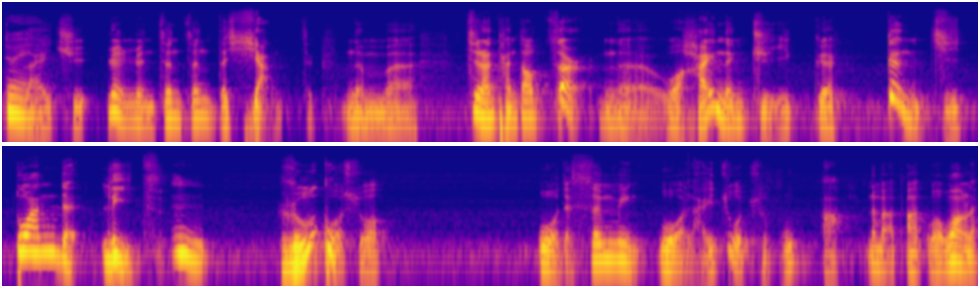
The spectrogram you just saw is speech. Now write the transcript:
对，来去认认真真的想这个。那么，既然谈到这儿，那我还能举一个更极端的例子。嗯，如果说我的生命我来做主啊，那么啊，我忘了。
